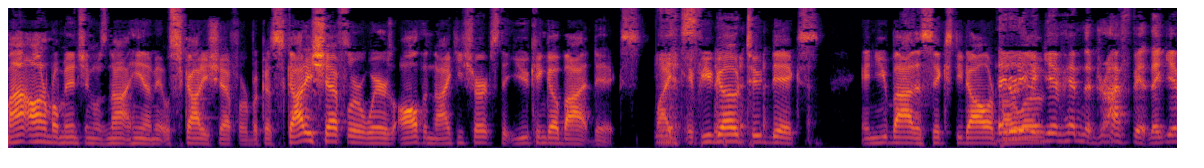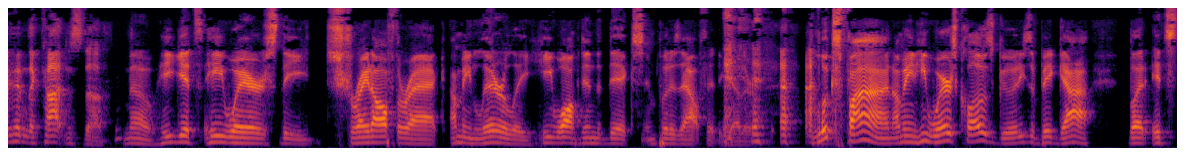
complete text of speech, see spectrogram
My honorable mention was not him, it was Scotty Scheffler because Scotty Scheffler wears all the Nike shirts that you can go buy at Dick's. Like Yes. if you go to Dick's and you buy the sixty dollar They don't even give him the Dri-FIT. They give him the cotton stuff. no, he gets he wears the straight off the rack. I mean, literally, he walked into Dick's and put his outfit together. looks fine. I mean, he wears clothes good. He's a big guy, but it's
